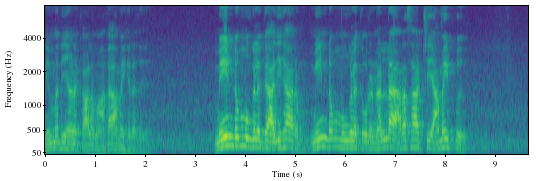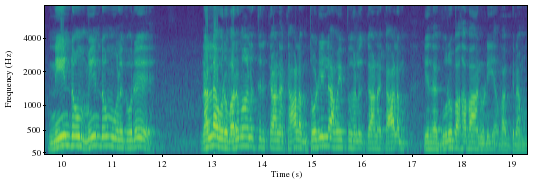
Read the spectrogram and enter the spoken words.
நிம்மதியான காலமாக அமைகிறது. மீண்டும் உங்களுக்கு அதிகாரம் மீண்டும் உங்களுக்கு ஒரு நல்ல அரசாட்சி அமைப்பு மீண்டும் மீண்டும் உங்களுக்கு ஒரு நல்ல ஒரு வருமானத்திற்கான காலம் தொழில் அமைப்புகளுக்கான காலம் இந்த குரு பகவானுடைய வக்ரம்.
